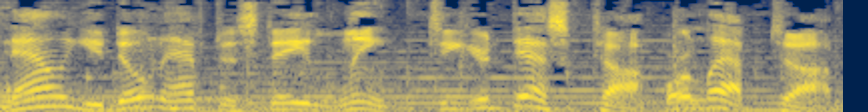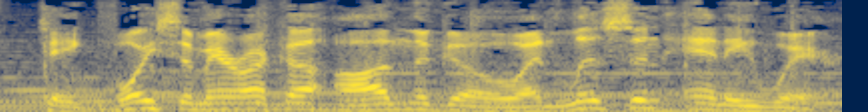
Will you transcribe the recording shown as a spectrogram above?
Now you don't have to stay linked to your desktop or laptop. Take Voice America on the go and listen anywhere.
